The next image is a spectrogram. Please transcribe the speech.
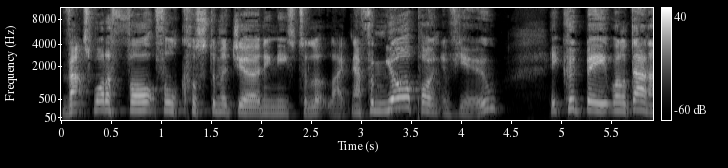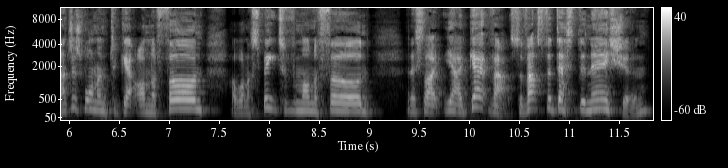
That's what a thoughtful customer journey needs to look like. Now, from your point of view, it could be, well, Dan, I just want them to get on the phone. I want to speak to them on the phone. And it's like, yeah, I get that. So that's the destination.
